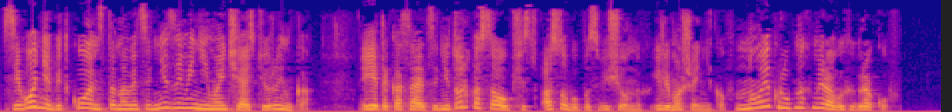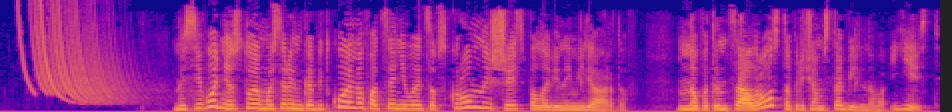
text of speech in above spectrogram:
Сегодня биткоин становится незаменимой частью рынка. И это касается не только сообществ особо посвященных или мошенников, но и крупных мировых игроков. На сегодня стоимость рынка биткоинов оценивается в скромные 6,5 миллиардов. Но потенциал роста, причем стабильного, есть.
